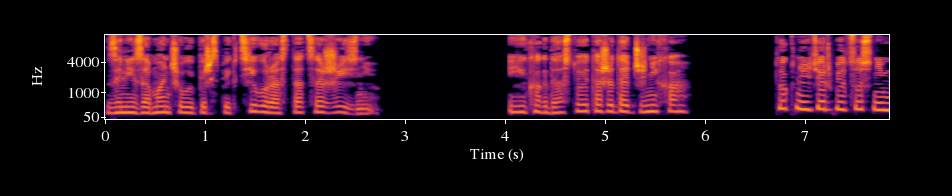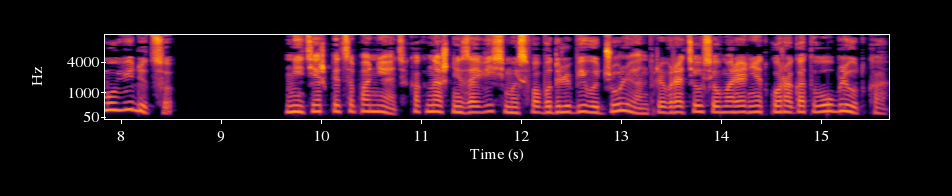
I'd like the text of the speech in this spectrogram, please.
за незаманчивую перспективу расстаться с жизнью. И когда стоит ожидать жениха? Так не терпится с ним увидеться. Не терпится понять, как наш независимый свободолюбивый Джулиан превратился в марионетку рогатого ублюдка.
